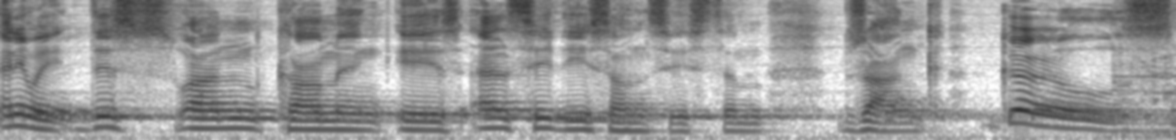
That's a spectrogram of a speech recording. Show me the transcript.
Anyway, this one coming is LCD Soundsystem Drunk Girls.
